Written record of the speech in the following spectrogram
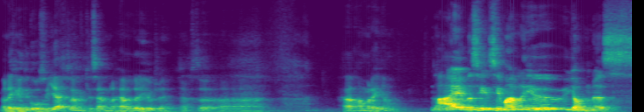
Men det kan ju inte gå så jäkla mycket sämre heller i och för sig. Efter uh, herr Hamrén. Nej, men ser, ser man Jannes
